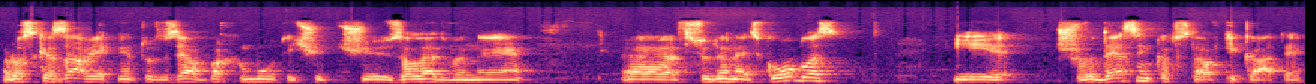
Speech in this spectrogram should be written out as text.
розказав, як він тут взяв Бахмут і чуть заледве не е, всю Донецьку область, і швидесенько став тікати.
